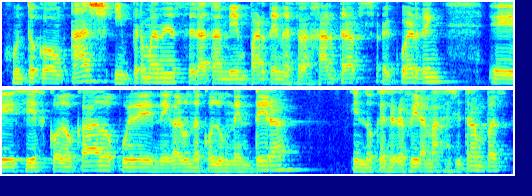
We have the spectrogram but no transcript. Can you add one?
Junto con Ash, Impermanence será también parte de nuestras hand traps. Recuerden, eh, si es colocado puede negar una columna entera en lo que se refiere a magias y trampas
